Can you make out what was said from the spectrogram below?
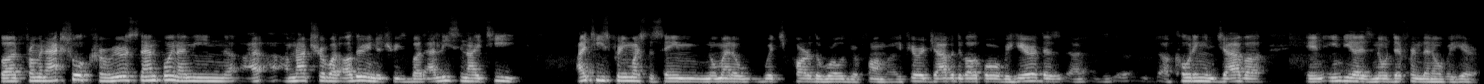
But from an actual career standpoint, I mean, I, am not sure about other industries, but at least in IT, IT is pretty much the same no matter which part of the world you're from. If you're a Java developer over here, there's uh, uh, coding in Java in India is no different than over here.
